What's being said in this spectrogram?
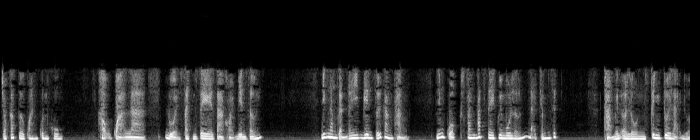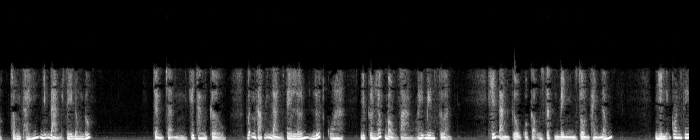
cho các cơ quan quân khu. Hậu quả là đuổi sạch dê ra khỏi biên giới. Những năm gần đây biên giới căng thẳng, những cuộc săn bắt dê quy mô lớn đã chấm dứt. Thảo Nguyên Ơ Lôn sinh tươi lại được trông thấy những đàn dê đông đúc. Trần trận khi chăn cừu vẫn gặp những đàn dê lớn lướt qua như cơn lốc màu vàng ngay bên sườn, khiến đàn cừu của cậu giật mình dồn thành đống. Nhìn những con dê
